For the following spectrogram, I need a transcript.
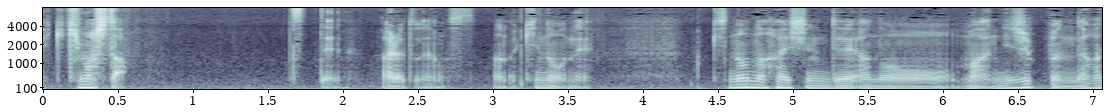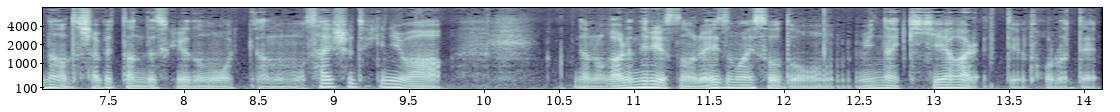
えー、聞きましたつって、ありがとうございます。あの、昨日ね、昨日の配信で、あの、まあ、20分長々と喋ったんですけれども、あの、最終的には、あの、ガルネリウスのレイズ・マイ・ソードをみんな聞きやがれっていうところで、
